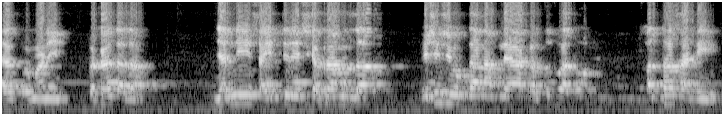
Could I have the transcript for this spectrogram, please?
त्याचप्रमाणे प्रकाश दादा. ज्यांनी साहित्य क्षेत्रामधलं विशेष योगदान आपल्या कर्तृत्वातून पंथासाठी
